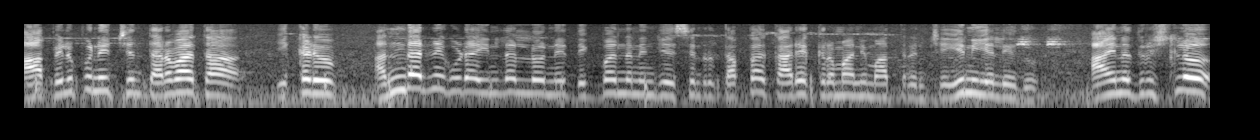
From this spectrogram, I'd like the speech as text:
ఆ పిలుపునిచ్చిన తర్వాత ఇక్కడ అందరినీ కూడా ఇళ్ళల్లోనే దిగ్బంధనం చేసినారు తప్ప కార్యక్రమాన్ని మాత్రం చేయనీయలేదు. ఆయన దృష్టిలో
